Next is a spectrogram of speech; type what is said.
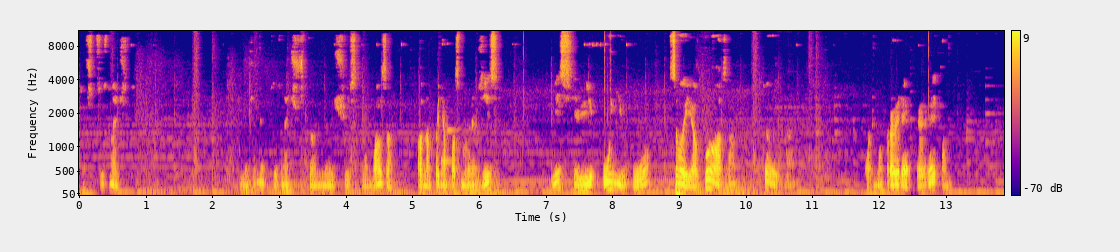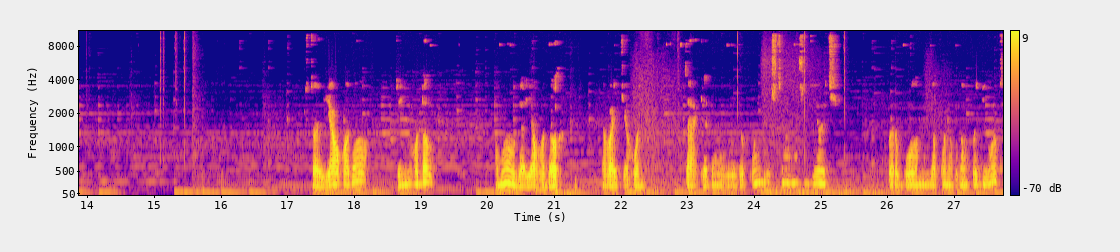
Это что значит? Неужели это значит что у него еще есть на база ладно пойдем посмотрим здесь. Есть ли у него своя база? Кто знает? Так ну проверяй проверяй там что я угадал? Ты не угадал? По-моему да я угадал. Давайте огонь так я думаю вы уже поняли что нам нужно делать. Параболом я понял куда он пойдет.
